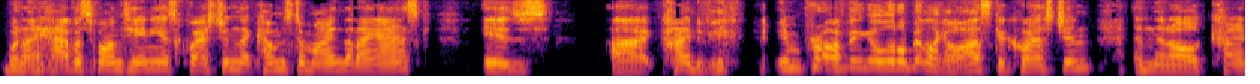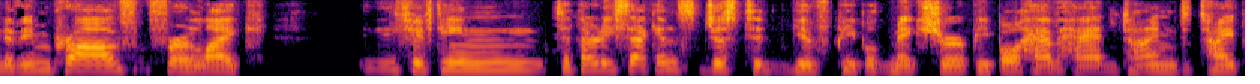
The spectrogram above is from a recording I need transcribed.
when I have a spontaneous question that comes to mind that I ask is uh, kind of improving a little bit, like I'll ask a question and then I'll kind of improv for like, 15 to 30 seconds just to give people make sure people have had time to type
